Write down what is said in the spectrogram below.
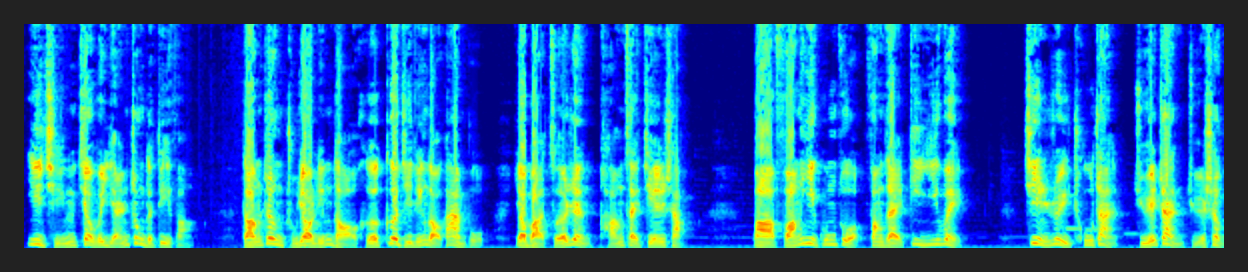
疫情较为严重的地方，党政主要领导和各级领导干部要把责任扛在肩上，把防疫工作放在第一位，进锐出战，决战决胜。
